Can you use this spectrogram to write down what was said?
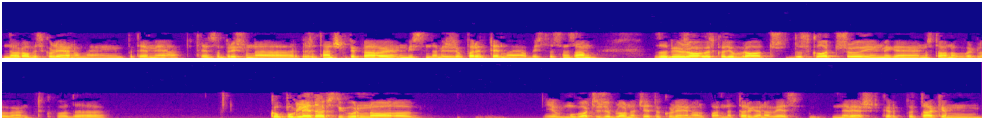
narobe s kolenom. Ne? In potem, ja, potem sem prišel na reprezentančne priprave in mislim, da mi je že v prvem tednu, ja, v bistvu sem sam zabil žogo skozi obroč, doskočil in mi ga je enostavno vrglo ven. Tako da, ko pogledaš, sigurno je mogoče že bilo načeto koleno ali pa natrga na ves, ne veš, ker po takem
